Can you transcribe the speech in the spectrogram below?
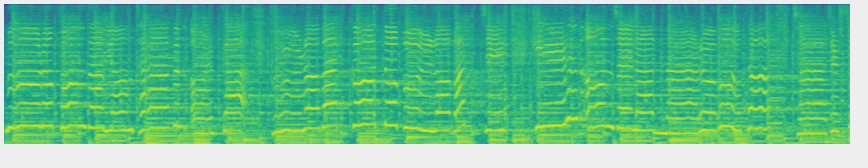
물어본다면 답은 올까? 불러봤고 또 불러봤지. 길은 언제나 나로부터 찾을 수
